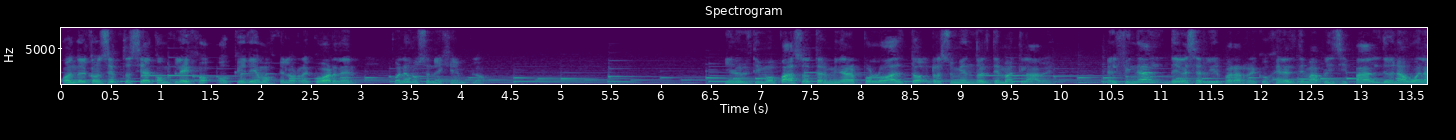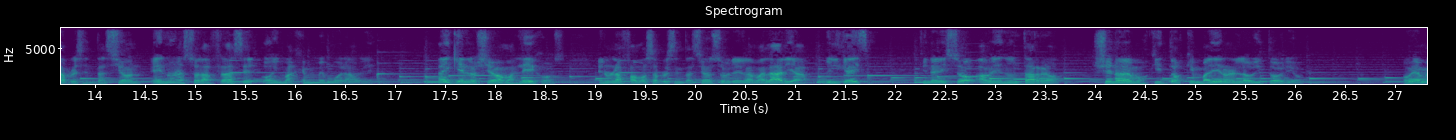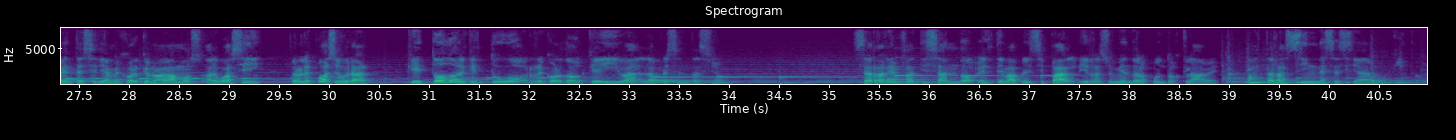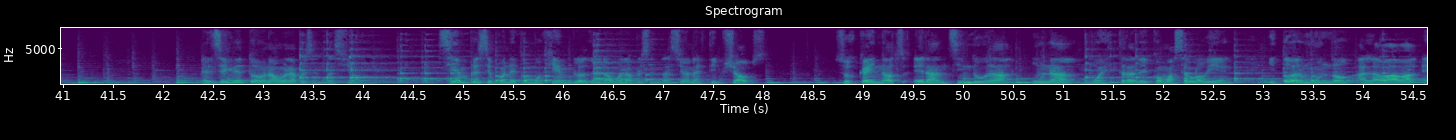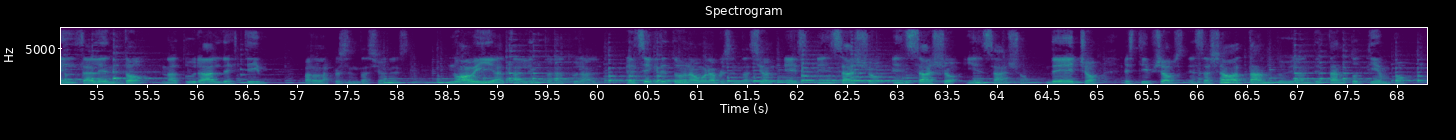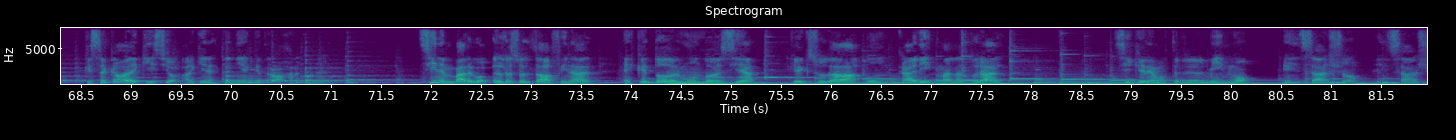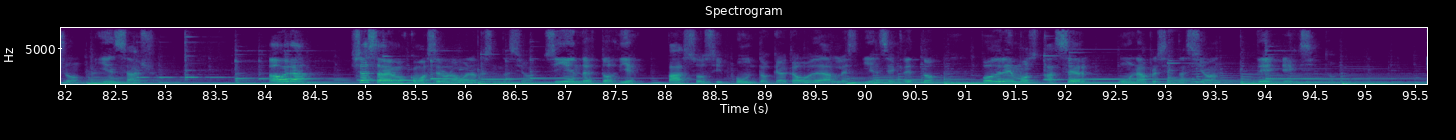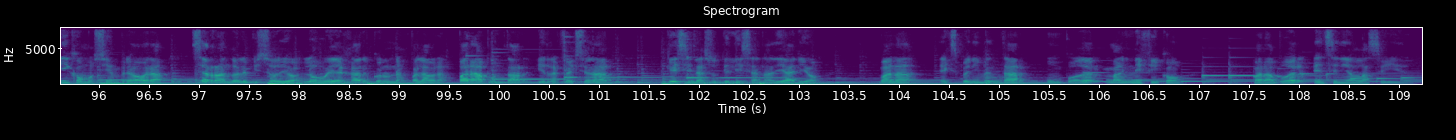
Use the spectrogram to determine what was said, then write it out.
Cuando el concepto sea complejo o queremos que lo recuerden, ponemos un ejemplo. Y el último paso, terminar por lo alto resumiendo el tema clave. El final debe servir para recoger el tema principal de una buena presentación en una sola frase o imagen memorable. Hay quien lo lleva más lejos. En una famosa presentación sobre la malaria, Bill Gates finalizó abriendo un tarro lleno de mosquitos que invadieron el auditorio. Obviamente sería mejor que no hagamos algo así, pero les puedo asegurar que todo el que estuvo recordó que iba la presentación. Cerrar enfatizando el tema principal y resumiendo los puntos clave. Bastará sin necesidad de mosquito. El secreto de una buena presentación. Siempre se pone como ejemplo de una buena presentación a Steve Jobs. Sus keynotes eran sin duda una muestra de cómo hacerlo bien y todo el mundo alababa el talento natural de Steve para las presentaciones. No había talento natural. El secreto de una buena presentación es ensayo, ensayo y ensayo. De hecho, Steve Jobs ensayaba tanto durante tanto tiempo que sacaba de quicio a quienes tenían que trabajar con él. Sin embargo, el resultado final es que todo el mundo decía que exudaba un carisma natural si queremos tener el mismo ensayo, ensayo y ensayo. Ahora ya sabemos cómo hacer una buena presentación. Siguiendo estos 10 pasos y puntos que acabo de darles y el secreto, podremos hacer una presentación de éxito. Y como siempre ahora, cerrando el episodio, los voy a dejar con unas palabras para apuntar y reflexionar que si las utilizan a diario van a experimentar un poder magnífico para poder enseñarlas seguido.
